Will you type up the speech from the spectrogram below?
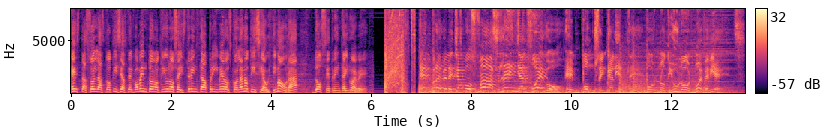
Estas son las noticias del momento. Noti 1630, primeros con la noticia, última hora, 1239. En breve le echamos más leña al fuego en Ponce en Caliente por Noti 1910.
